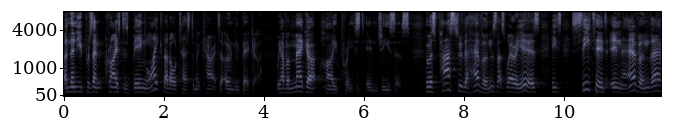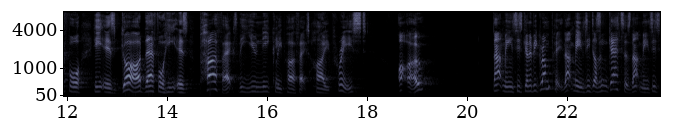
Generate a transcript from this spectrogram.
and then you present Christ as being like that Old Testament character, only bigger. We have a mega high priest in Jesus who has passed through the heavens. That's where he is. He's seated in heaven. Therefore, he is God. Therefore, he is perfect, the uniquely perfect high priest. Uh oh. That means he's going to be grumpy. That means he doesn't get us. That means he's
